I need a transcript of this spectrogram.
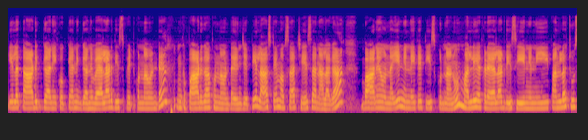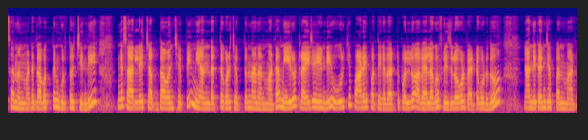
ఇలా తాడికి కానీ కొక్కానికి కానీ వేలాడ తీసి పెట్టుకున్నామంటే ఇంకా పాడు కాకుండా ఉంటాయని చెప్పి లాస్ట్ టైం ఒకసారి చేశాను అలాగా. బాగానే ఉన్నాయి. నిన్నైతే తీసుకున్నాను. మళ్ళీ అక్కడ వేలాడ తీసి నేను ఈ పనిలో చూశాను అనమాట గబక్కని గుర్తొచ్చింది. ఇంకా సర్లే చెప్దామని చెప్పి మీ అందరితో కూడా చెప్తున్నాను అనమాట మీరు ట్రై చేయండి. ఊరికే పాడైపోతాయి కదా అరటిపళ్ళు అవి ఎలాగో ఫ్రిడ్జ్లో కూడా పెట్టకూడదు. అందుకని చెప్పనమాట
